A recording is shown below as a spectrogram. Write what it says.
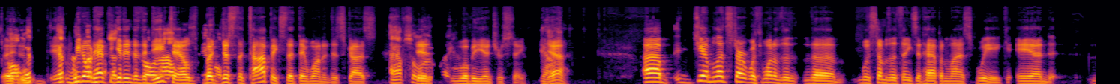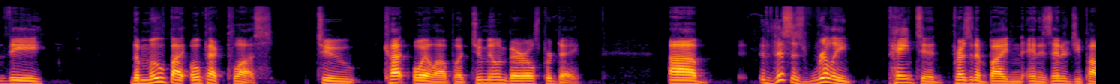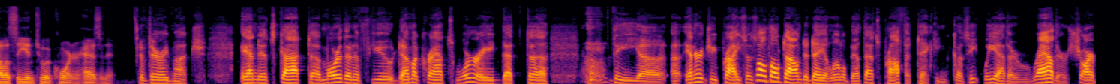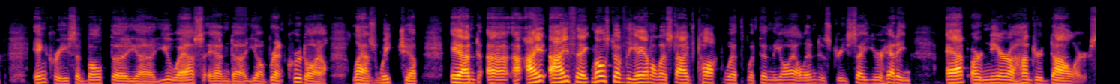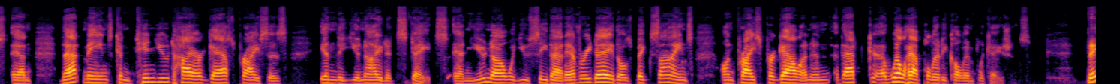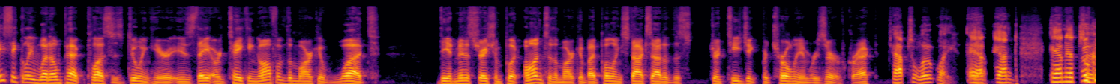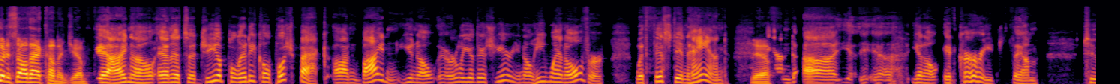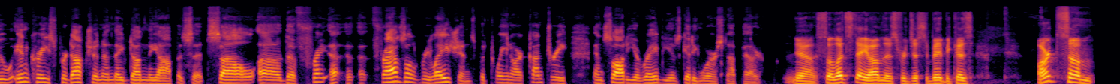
Oh, it, it, we don't have to get into the details, but just the topics that they want to discuss. Absolutely, will be interesting. Yeah. yeah. Uh, Jim, let's start with one of the the with some of the things that happened last week and the the move by OPEC Plus to cut oil output, 2 million barrels per day. Uh, this has really painted President Biden and his energy policy into a corner, hasn't it? Very much. And it's got uh, more than a few Democrats worried that uh, the uh, uh, energy prices, although down today a little bit, that's profit taking because he, we had a rather sharp increase in both the uh, U.S. and uh, you know Brent crude oil last mm-hmm. week, Chip. And uh, I I think most of the analysts I've talked with within the oil industry say you're heading at or near a hundred dollars, and that means continued higher gas prices in the United States. And you know, you see that every day, those big signs on price per gallon, and that uh, will have political implications. Basically, what OPEC Plus is doing here is they are taking off of the market what the administration put onto the market by pulling stocks out of the Strategic Petroleum Reserve, correct? Absolutely. And yeah. and and it's Who could have saw that coming, Jim? Yeah, I know. And it's a geopolitical pushback on Biden. You know, earlier this year, you know, he went over with fist in hand yeah. and uh you know, encouraged them to increase production and they've done the opposite. So uh, the fra- uh, uh, uh frazzled relations between our country and Saudi Arabia is getting worse, not better. Yeah. So let's stay on this for just a bit because aren't some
